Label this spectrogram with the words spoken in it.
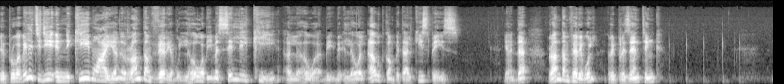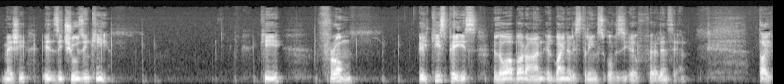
ال probability دي إن key معين ال random variable اللي هو بيمثل لي ال key اللي هو اللي هو ال outcome بتاع ال key space يعني ده random variable representing ماشي the choosing key key from ال key space اللي هو عبارة عن ال binary of, the, of length n. طيب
